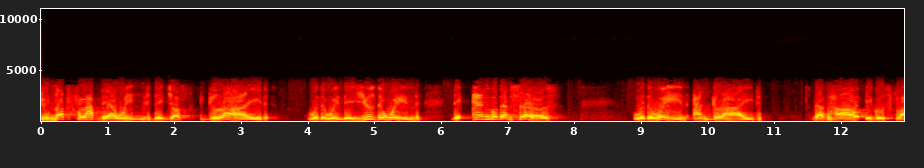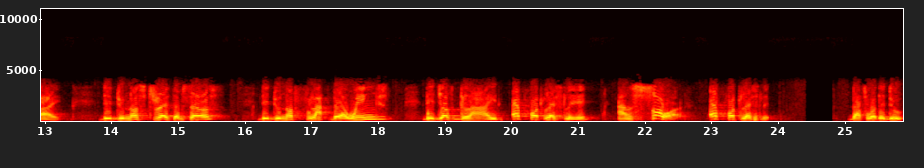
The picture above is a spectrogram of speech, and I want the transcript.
do not flap their wings. They just glide with the wind. They use the wind. They angle themselves with the wind and glide. That's how eagles fly. They do not stress themselves. They do not flap their wings they just glide effortlessly and soar effortlessly. That's what they do.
